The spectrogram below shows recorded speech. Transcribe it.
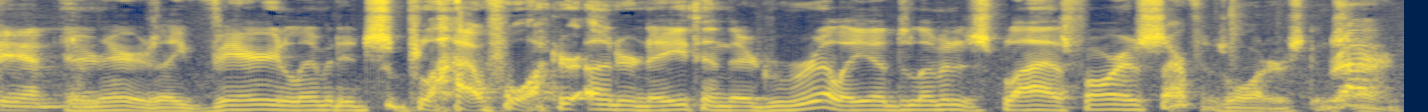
and, And there's a very limited supply of water underneath, and there's really a limited supply as far as surface water is concerned.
